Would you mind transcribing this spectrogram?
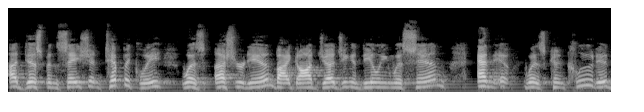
a dispensation typically was ushered in by God judging and dealing with sin, and it was concluded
